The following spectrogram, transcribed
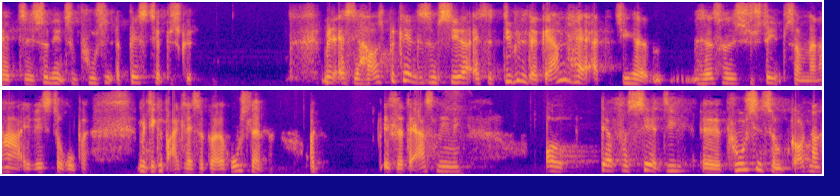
at øh, sådan en som Putin er bedst til at beskytte men altså, jeg har også bekendte, som siger, at altså, de ville da gerne have, at de havde, havde sådan et system, som man har i Vesteuropa. Men det kan bare ikke lade sig gøre i Rusland, og efter deres mening. Og derfor ser de øh, Putin, som godt nok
